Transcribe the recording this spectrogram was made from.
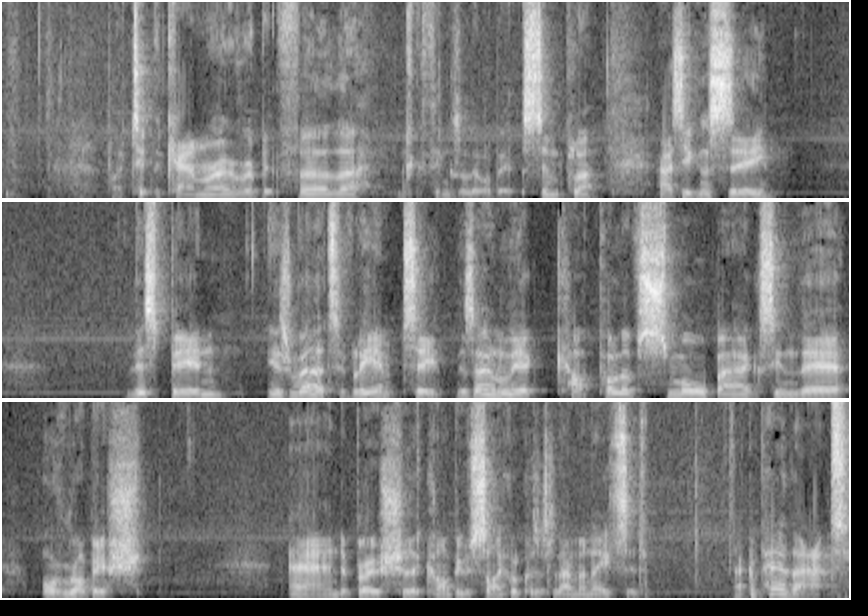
If I tip the camera over a bit further, make things a little bit simpler. As you can see, this bin is relatively empty. There's only a couple of small bags in there of rubbish and a brochure that can't be recycled because it's laminated. Now compare that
